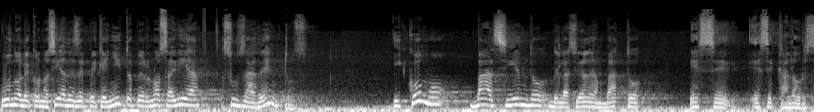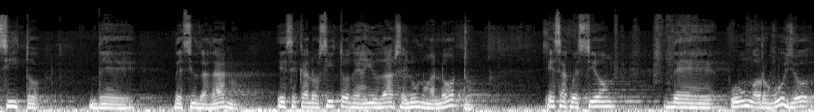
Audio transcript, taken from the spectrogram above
uno le conocía desde pequeñito pero no sabía sus adentros. Y cómo va haciendo de la ciudad de Ambato ese, ese calorcito de, de ciudadano ese calorcito de ayudarse el uno al otro, esa cuestión de un orgullo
